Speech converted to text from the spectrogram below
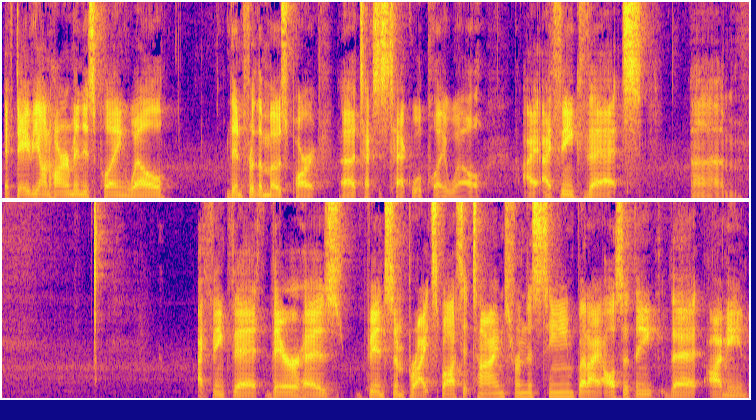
if De'Vion Harmon is playing well, then for the most part, uh, Texas Tech will play well. I, I think that. Um, I think that there has been some bright spots at times from this team, but I also think that, I mean,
